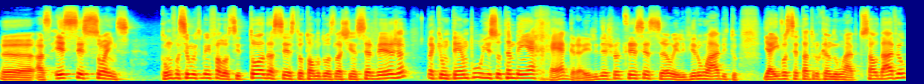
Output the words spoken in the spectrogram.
Uh, as exceções como você muito bem falou, se toda sexta eu tomo duas latinhas de cerveja, daqui a um tempo isso também é regra. Ele deixou de ser exceção, ele vira um hábito. E aí você está trocando um hábito saudável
